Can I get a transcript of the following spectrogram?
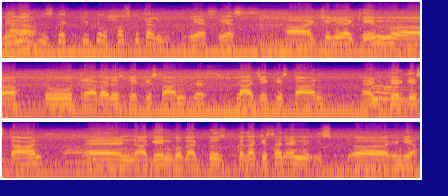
Many Uh, Uzbek people hospitality. yes, yes. Uh, actually, I came uh, to travel Uzbekistan, Yes. yeah. Tajikistan, and Kyrgyzstan, and again go back to Kazakhstan and uh, India.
